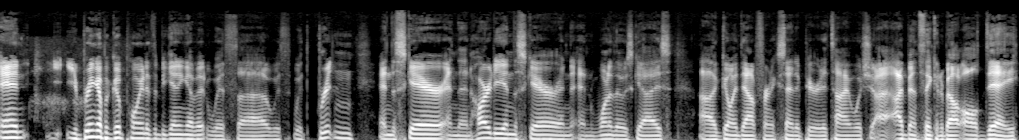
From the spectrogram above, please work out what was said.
and you bring up a good point at the beginning of it with uh, with with Britton and the scare, and then Hardy and the scare, and and one of those guys uh, going down for an extended period of time, which I, have been thinking about all day.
